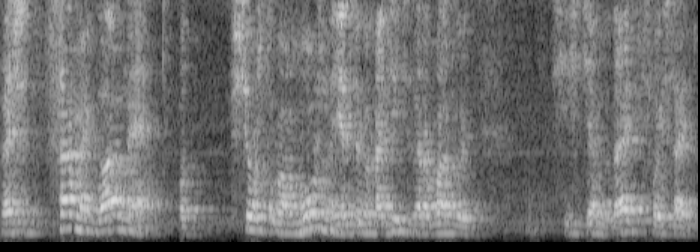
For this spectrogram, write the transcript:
Значит, самое главное, вот, все, что вам можно, если вы хотите зарабатывать систему, да, это свой сайт.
